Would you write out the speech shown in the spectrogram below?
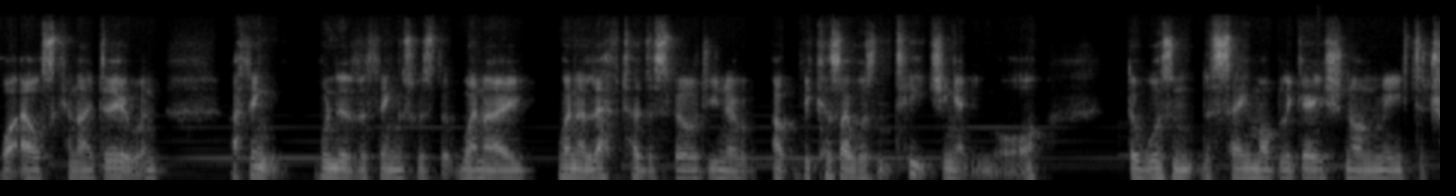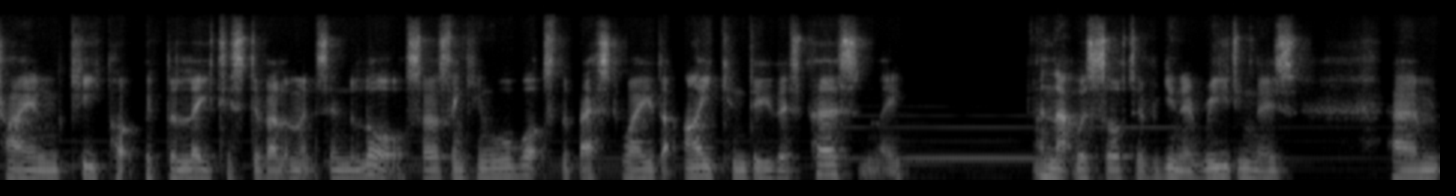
What else can I do? And I think one of the things was that when I when I left Huddersfield, you know, uh, because I wasn't teaching anymore, there wasn't the same obligation on me to try and keep up with the latest developments in the law. So I was thinking, well, what's the best way that I can do this personally? And that was sort of, you know, reading those um,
